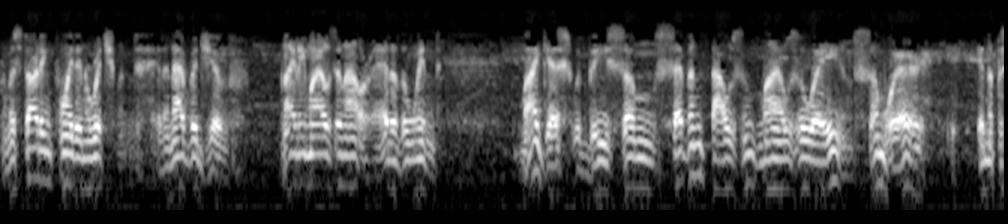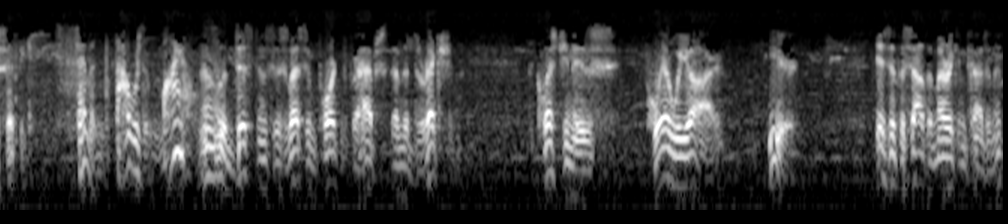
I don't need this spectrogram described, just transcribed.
from a starting point in Richmond at an average of 90 miles an hour ahead of the wind, my guess would be some 7,000 miles away and somewhere in the Pacific. 7,000 miles? Well, the distance is less important, perhaps, than the direction. The question is where we are here. Is it the South American continent,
